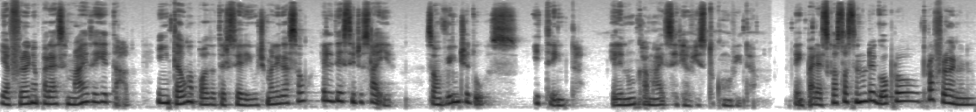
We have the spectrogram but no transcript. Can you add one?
E Afrânio parece mais irritado. E então, após a terceira e última ligação, ele decide sair. São 22 e 30. Ele nunca mais seria visto com vida. Bem, parece que o assassino ligou pro, pro Afrânio, né?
